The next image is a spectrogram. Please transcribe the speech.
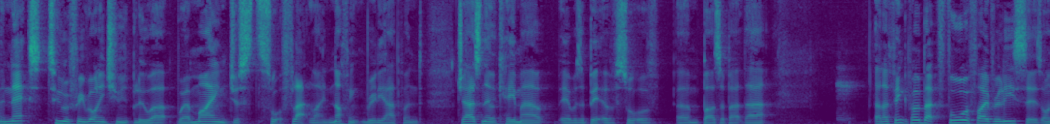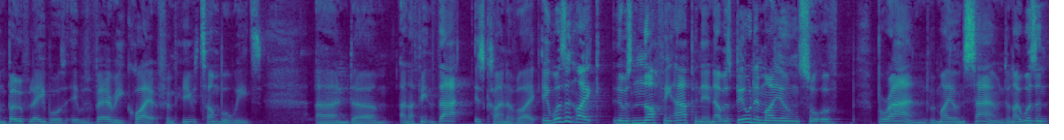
the next two or three Roni tunes blew up, where mine just sort of flatlined. Nothing really happened. Jazz Note came out. There was a bit of sort of um, buzz about that and I think probably about four or five releases on both labels, it was very quiet for me. It was tumbleweeds, and um, and I think that is kind of like it wasn't like there was nothing happening. I was building my own sort of brand with my own sound, and I wasn't.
